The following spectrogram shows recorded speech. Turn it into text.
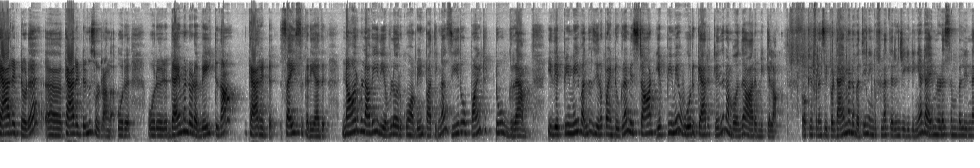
கேரட்டோட கேரட்டுன்னு சொல்கிறாங்க ஒரு ஒரு டைமண்டோட வெயிட்டு தான் கேரட்டு சைஸு கிடையாது. நார்மலாகவே இது எவ்வளோ இருக்கும் அப்படின்னு பார்த்தீங்கன்னா ஜீரோ பாயிண்ட் டூ கிராம் இது எப்பயுமே வந்து ஜீரோ பாயிண்ட் டூ கிராம் இது ஸ்டார்ட் எப்பயுமே ஒரு கேரட்லேருந்து நம்ம வந்து ஆரம்பிக்கலாம். ஓகே ஃப்ரெண்ட்ஸ் இப்போ டைமண்டை பற்றி நீங்கள் ஃபுல்லாக தெரிஞ்சுக்கிட்டீங்க. டைமண்டோட சிம்பிள் என்ன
